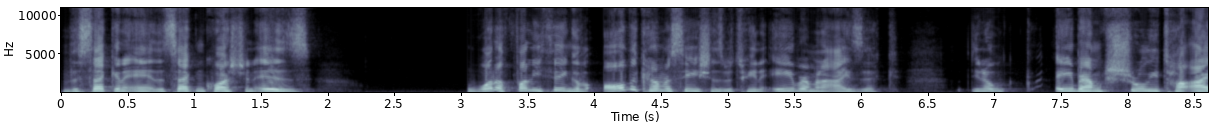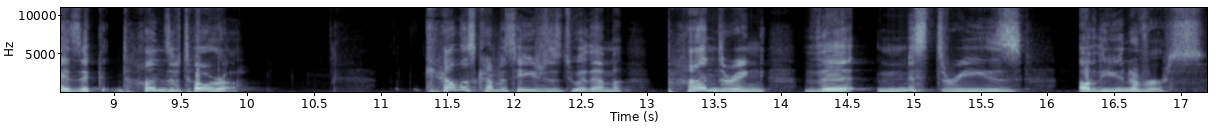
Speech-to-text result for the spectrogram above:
The second the second question is what a funny thing of all the conversations between Abraham and Isaac. You know, Abraham surely taught Isaac tons of Torah. Countless conversations, the two of them pondering the mysteries of the universe,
